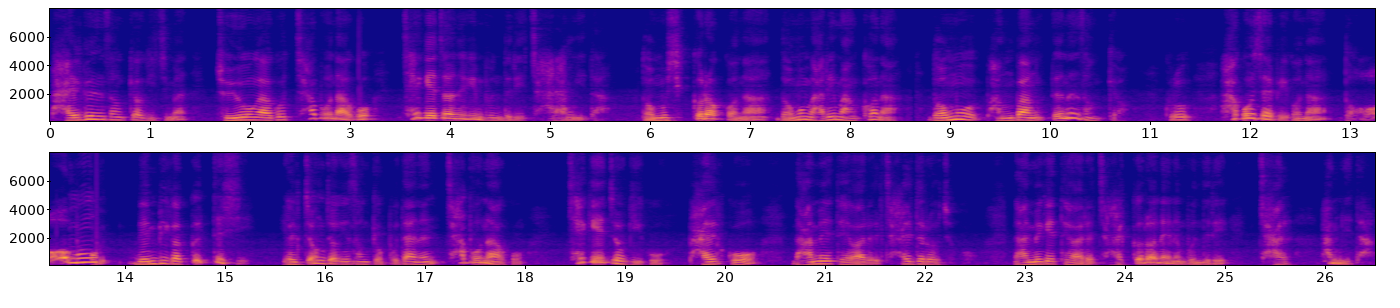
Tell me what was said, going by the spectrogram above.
밝은 성격이지만 조용하고 차분하고 체계적인 분들이 잘합니다. 너무 시끄럽거나 너무 말이 많거나 너무 방방 뜨는 성격 그리고 하고잡이거나 너무 냄비가 끓듯이 열정적인 성격보다는 차분하고 체계적이고 밝고 남의 대화를 잘 들어주고 남에게 대화를 잘 끌어내는 분들이 잘 합니다.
